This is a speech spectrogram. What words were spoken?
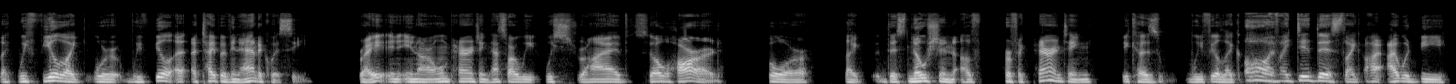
like we feel like we're we feel a, a type of inadequacy, right? In in our own parenting. That's why we we strive so hard for like this notion of perfect parenting because we feel like, oh, if I did this, like I, I would be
